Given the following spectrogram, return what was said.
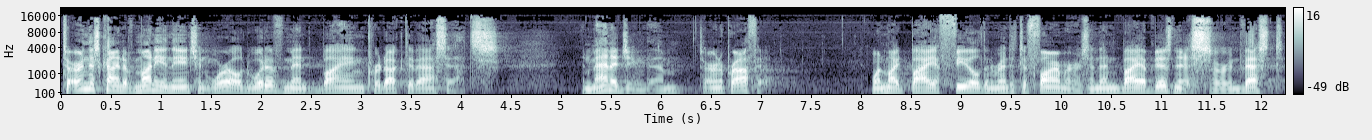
To earn this kind of money in the ancient world would have meant buying productive assets and managing them to earn a profit. One might buy a field and rent it to farmers, and then buy a business or invest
